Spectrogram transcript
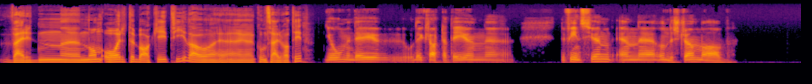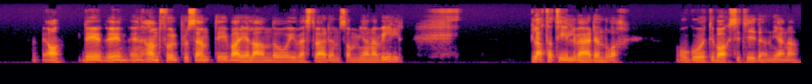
världen uh, någon år tillbaka i tid då, och är konservativ. Jo, men det är ju, och det är klart att det är ju en det finns ju en, en eh, underström av, ja, det är, en handfull procent i varje land och i västvärlden som gärna vill platta till världen då och gå tillbaks i tiden gärna.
